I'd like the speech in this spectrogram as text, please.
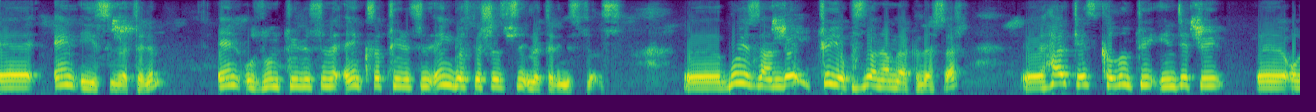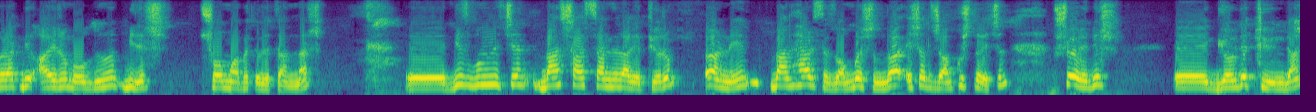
e, en iyisini üretelim. En uzun tüylüsünü, en kısa tüylüsünü, en gösterişlisini üretelim istiyoruz. Ee, bu yüzden de tüy yapısı da önemli arkadaşlar. Ee, herkes kalın tüy, ince tüy e, olarak bir ayrım olduğunu bilir. Şov muhabbet üretenler. Ee, biz bunun için ben şahsen neler yapıyorum? Örneğin ben her sezon başında eş atacağım kuşlar için şöyle bir e, gövde tüyünden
